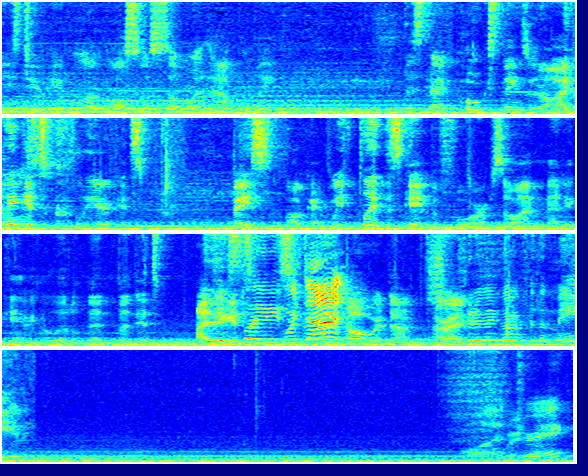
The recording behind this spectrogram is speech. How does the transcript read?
These two people are also somewhat appley. This guy pokes things with No, I think it's clear. It's based. Okay, we've played this game before, so I'm metagaming a little bit, but it's. I think This it's. lady's We're done. Oh, we're done. She All right. could have been going for the maid. One Wait. drink.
